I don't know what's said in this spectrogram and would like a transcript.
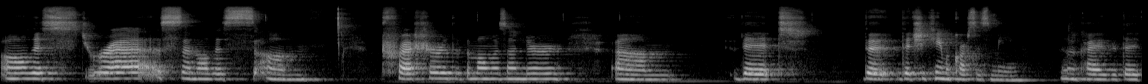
all this stress and all this um, pressure that the mom was under, um, that that that she came across as mean. Okay, that the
